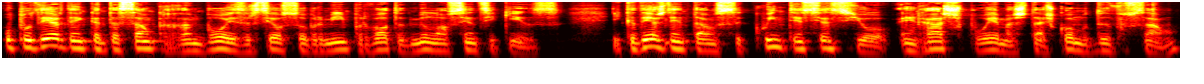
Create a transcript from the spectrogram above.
O poder da encantação que Rambo exerceu sobre mim por volta de 1915 e que desde então se quintessenciou em raros poemas tais como Devoção,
